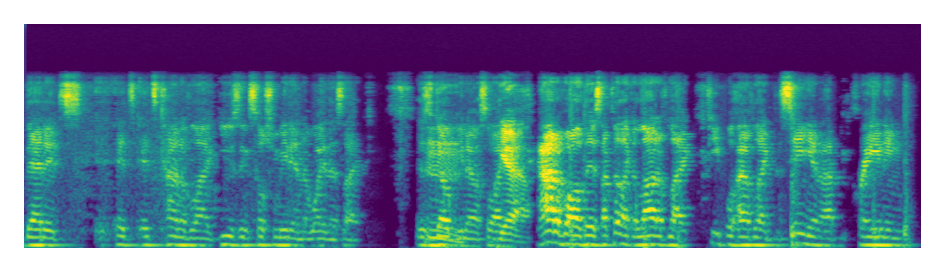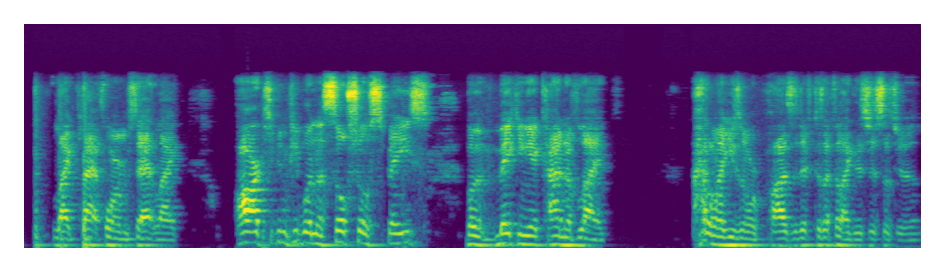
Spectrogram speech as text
that it's it's it's kind of like using social media in a way that's like is dope Mm. you know so like yeah. out of all this I feel like a lot of like people have like been seeing it and I've been creating like platforms that like are keeping people in a social space but making it kind of like I don't like using the word positive because I feel like it's just such a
